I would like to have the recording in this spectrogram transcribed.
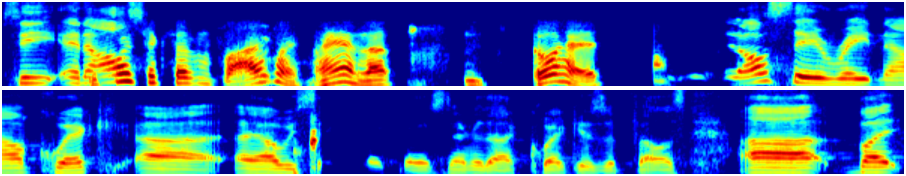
See, and I'll point six seven five. Like, man, that. Go ahead. and I'll say right now, quick. Uh, I always say quick, but it's never that quick, is it, fellas? Uh, but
